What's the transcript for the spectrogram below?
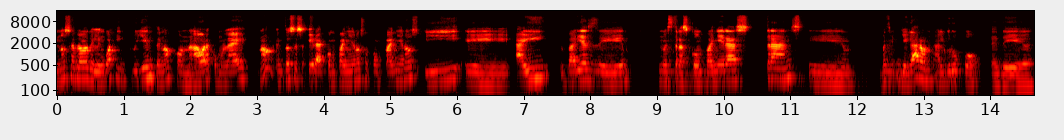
no se hablaba de lenguaje incluyente, ¿no? Con ahora como la E, ¿no? Entonces era compañeros o compañeros y eh, ahí varias de nuestras compañeras trans pues, llegaron al grupo de...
